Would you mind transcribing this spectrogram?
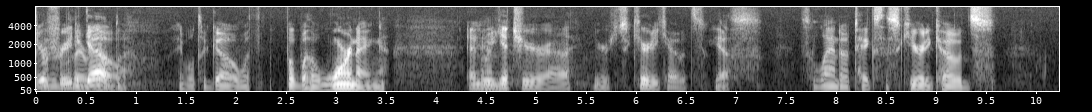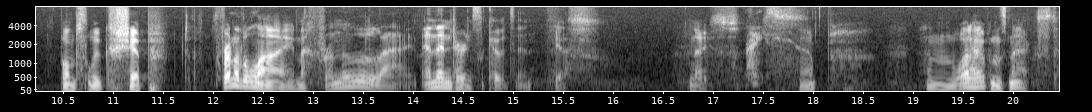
You're free to were able go. able to go with, but with a warning. And we get your uh, your security codes. Yes. So Lando takes the security codes, bumps Luke's ship to the front of the line. Front of the line. And then turns the codes in. Yes. Nice. Nice. Yep. And what happens next?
